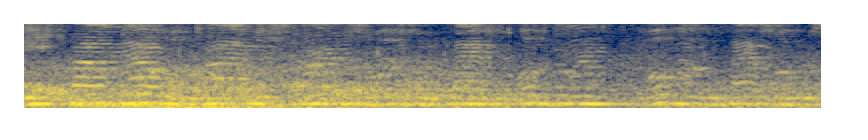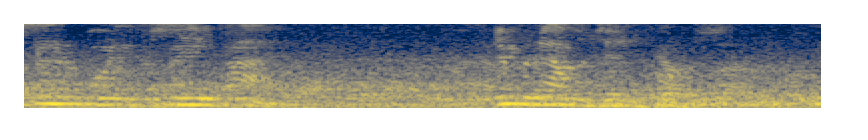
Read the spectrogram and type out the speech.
Each round now will time is 30. different altitude, of.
